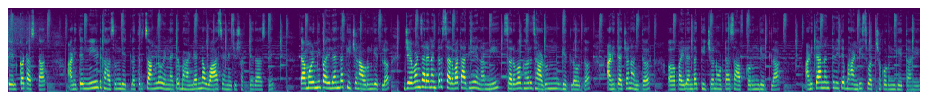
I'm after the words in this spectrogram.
तेलकट असतात आणि ते नीट घासून घेतलं तर चांगलं होईल नाहीतर भांड्यांना वास येण्याची शक्यता असते. त्यामुळे मी पहिल्यांदा किचन आवरून घेतलं. जेवण झाल्यानंतर सर्वात आधी आहे ना मी सर्व घर झाडून घेतलं होतं. आणि त्याच्यानंतर पहिल्यांदा किचन ओटा साफ करून घेतला. आणि त्यानंतर इथे भांडी स्वच्छ करून घेत आहे.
